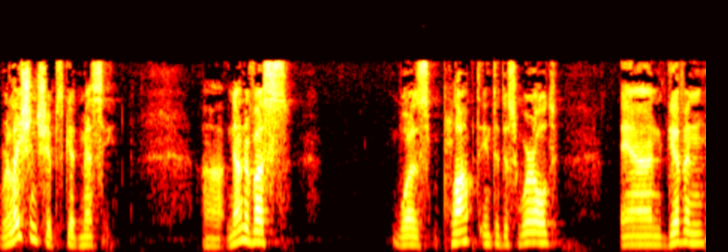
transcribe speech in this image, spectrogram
Relationships get messy. Uh, none of us was plopped into this world and given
